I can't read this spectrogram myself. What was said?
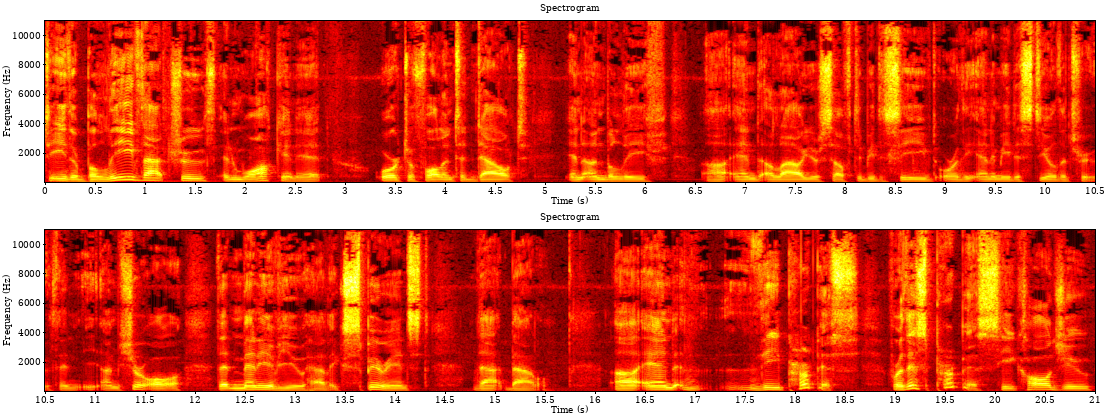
to either believe that truth and walk in it or to fall into doubt and unbelief uh, and allow yourself to be deceived or the enemy to steal the truth. And I'm sure all that many of you have experienced that battle. Uh, and the purpose, for this purpose, he called you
